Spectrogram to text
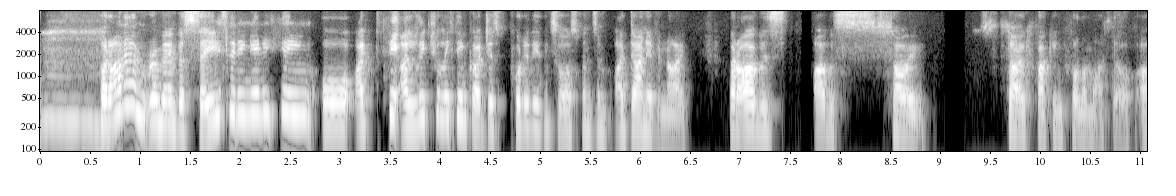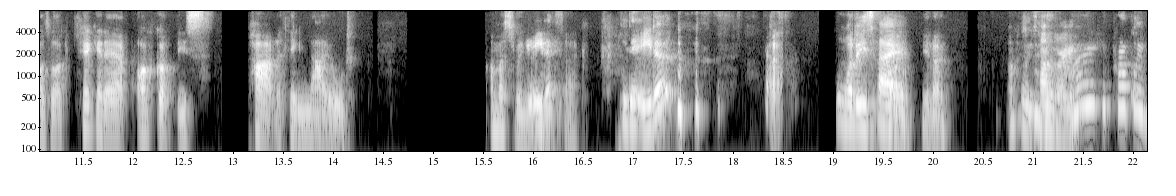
mm. but I don't remember seasoning anything, or I think I literally think I just put it in saucepans, and I don't even know. But I was I was so so fucking full of myself. I was like, check it out, I've got this partner thing nailed. I must have been Eat eating it? did he eat it Yeah. what did he say Oh, you know, I was don't hungry. Probably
